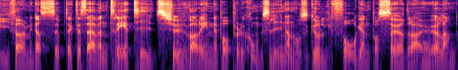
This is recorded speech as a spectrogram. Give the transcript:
I förmiddags upptäcktes även tre tidstjuvar inne på produktionslinan hos Guldfågeln på södra Öland.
